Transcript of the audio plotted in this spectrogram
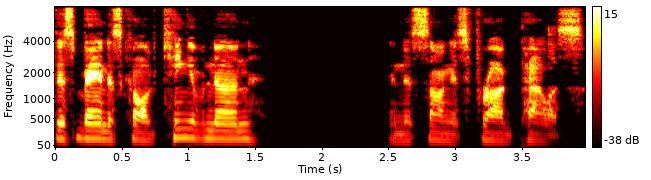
This band is called King of None, and this song is Frog Palace.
